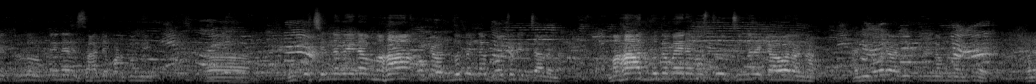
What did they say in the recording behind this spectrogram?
మిత్రులు ఉంటేనే అది సాధ్యపడుతుంది. ఇంత చిన్నదైన మహా ఒక అద్భుతంగా గోచరించాలన్న మహా అద్భుతమైన వస్తువు చిన్నది కావాలన్న అది ఎవరు అభిప్రాయం అంటే మన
